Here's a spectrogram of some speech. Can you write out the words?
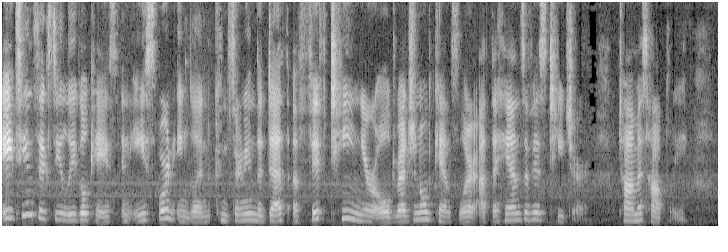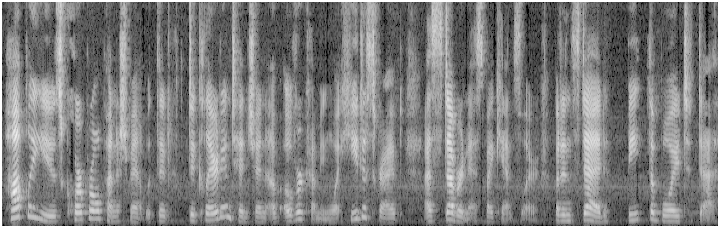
1860 legal case in Eastbourne, England concerning the death of 15-year-old Reginald Chancellor at the hands of his teacher, Thomas Hopley. Hopley used corporal punishment with the declared intention of overcoming what he described as stubbornness by Chancellor, but instead beat the boy to death.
